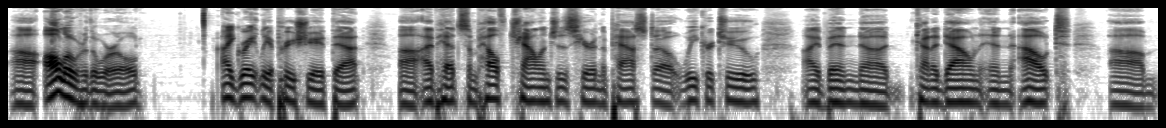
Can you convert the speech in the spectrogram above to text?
uh, all over the world. I greatly appreciate that. Uh, I've had some health challenges here in the past uh, week or two. I've been uh, kind of down and out. Um,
